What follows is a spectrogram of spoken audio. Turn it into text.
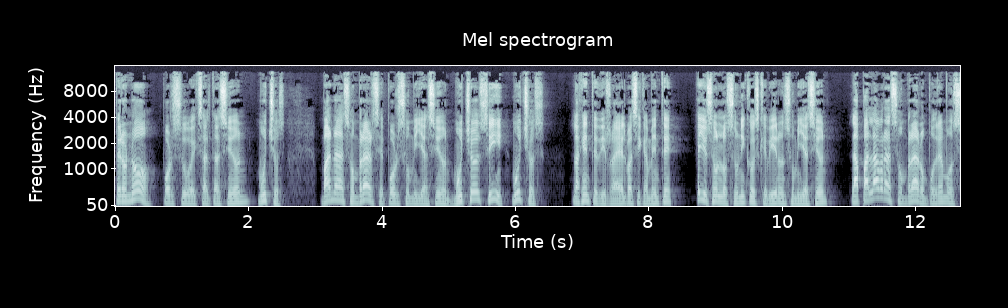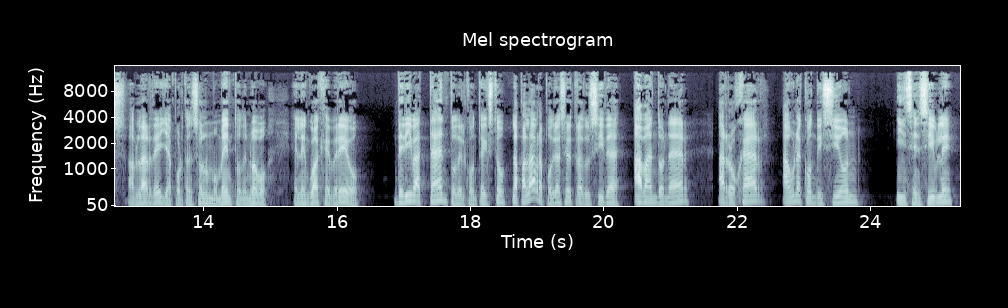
pero no por su exaltación, muchos van a asombrarse por su humillación. Muchos, sí, muchos. La gente de Israel, básicamente, ellos son los únicos que vieron su humillación. La palabra asombraron, podríamos hablar de ella por tan solo un momento. De nuevo, el lenguaje hebreo deriva tanto del contexto. La palabra podría ser traducida abandonar, arrojar a una condición insensible,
